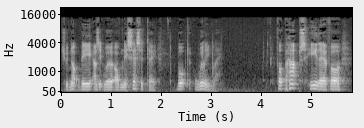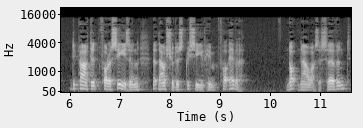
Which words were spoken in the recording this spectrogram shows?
should not be as it were of necessity, but willingly. For perhaps he therefore departed for a season that thou shouldest receive him for ever, not now as a servant,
